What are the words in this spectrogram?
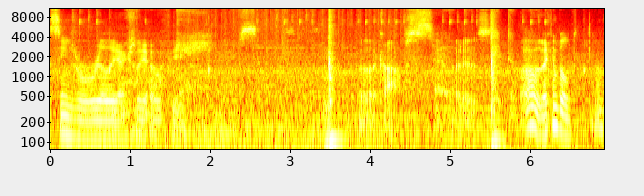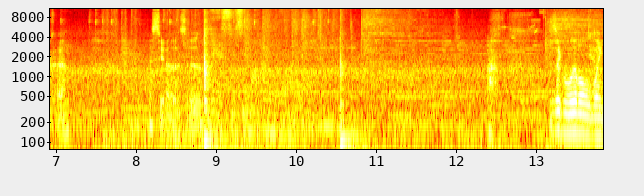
It seems really actually OP. For the cops, that is. Oh, they can build. Okay. I see how this is. There's like little like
